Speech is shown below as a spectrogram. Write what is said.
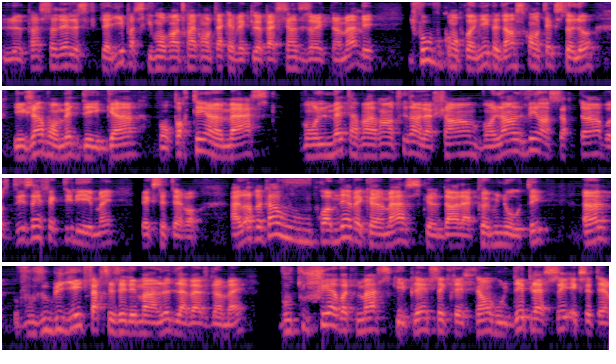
le personnel hospitalier parce qu'ils vont rentrer en contact avec le patient directement, mais il faut que vous compreniez que dans ce contexte-là, les gens vont mettre des gants, vont porter un masque, vont le mettre avant de rentrer dans la chambre, vont l'enlever en sortant, vont se désinfecter les mains, etc. Alors que quand vous vous promenez avec un masque dans la communauté, vous oubliez de faire ces éléments-là de lavage de main. Vous touchez à votre masque qui est plein de sécrétions, vous le déplacez, etc.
